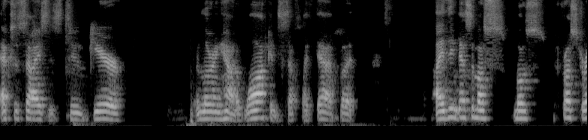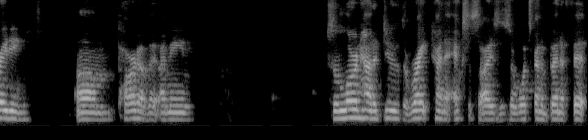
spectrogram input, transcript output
exercises to gear learning how to walk and stuff like that. But I think that's the most most frustrating um, part of it. I mean, to learn how to do the right kind of exercises or what's going to benefit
